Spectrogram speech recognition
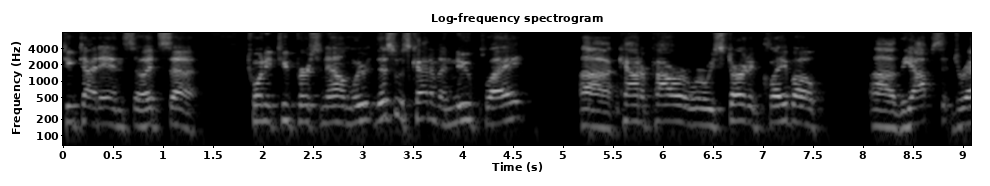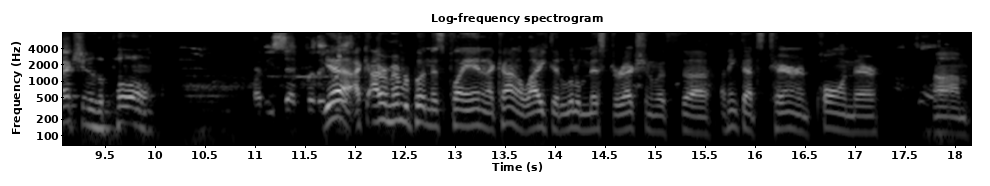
two tight ends. So it's uh, 22 personnel, and we're this was kind of a new play, uh, counter power where we started Claybo uh, the opposite direction of the pole. heavy set for the Yeah, I, I remember putting this play in, and I kind of liked it. A little misdirection with, uh, I think that's Taryn pulling there. Um,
